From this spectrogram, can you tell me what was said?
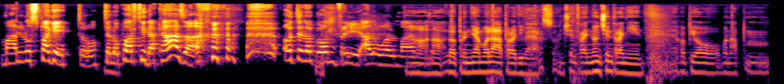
ma lo spaghetto te lo mm. porti da casa o te lo compri al Walmart? No, no, lo prendiamo là, però è diverso, non c'entra, non c'entra niente, è proprio una mm,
